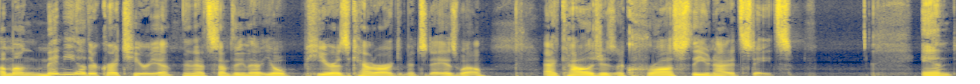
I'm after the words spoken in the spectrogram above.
among many other criteria, and that's something that you'll hear as a counter argument today as well, at colleges across the United States. And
